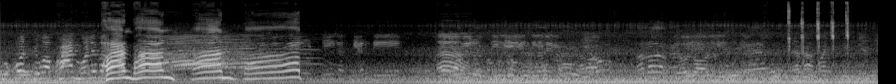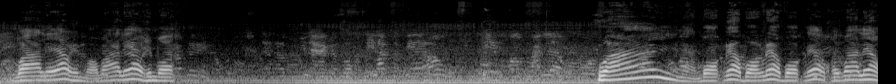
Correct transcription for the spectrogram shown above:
ทุกคนถือว่าผ่านหมดเลยผ่านผ่านผ่านปาดว่าแล้วเห็นบ่ว่าแล้วเห็นบ่ว้ายน่ะบอกแล้วบอกแล้วบอกแล้วข่อยว่าแล้ว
